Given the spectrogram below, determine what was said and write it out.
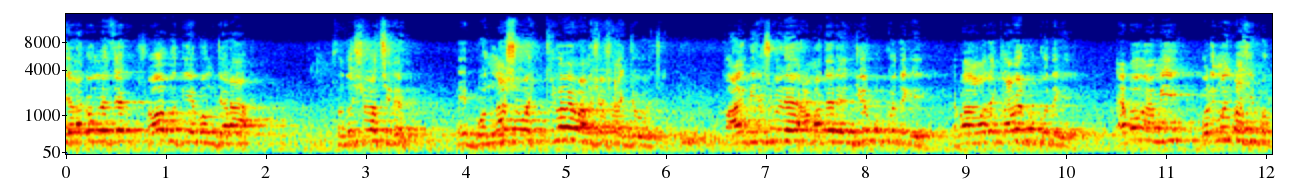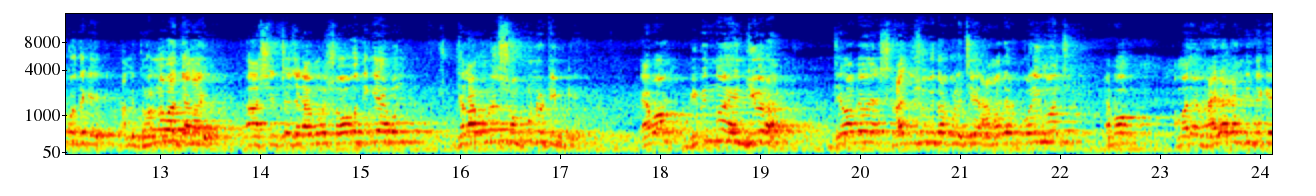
জেলা কংগ্রেসের সভাপতি এবং যারা সদস্যরা ছিলেন, এই বন্যার সময় কীভাবে মানুষের সাহায্য করেছে তো আমি বিশেষ করে আমাদের এনজিওর পক্ষ থেকে এবং আমাদের ক্লাবের পক্ষ থেকে এবং আমি করিমগঞ্জবাসীর পক্ষ থেকে আমি ধন্যবাদ জানাই শিলচর জেলা কংগ্রেস সভাপতিকে এবং জেলা কংগ্রেস সম্পূর্ণ টিমকে এবং বিভিন্ন এনজিওরা যেভাবে সাহায্য সুবিধা করেছে, আমাদের করিমগঞ্জ এবং আমাদের হাইলাকান্দি থেকে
